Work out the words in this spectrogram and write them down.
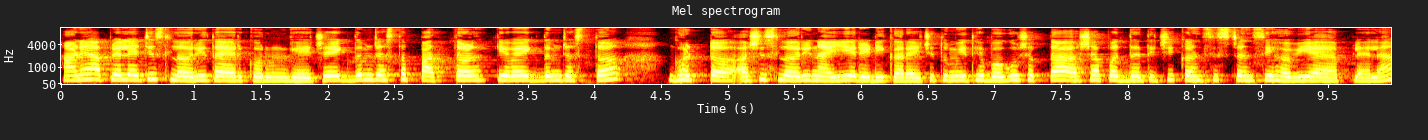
आणि आपल्याला याची स्लरी तयार करून घ्यायची एकदम जास्त पातळ किंवा एकदम जास्त घट्ट अशी स्लरी नाही आहे रेडी करायची. तुम्ही इथे बघू शकता अशा पद्धतीची कन्सिस्टन्सी हवी आहे आपल्याला.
